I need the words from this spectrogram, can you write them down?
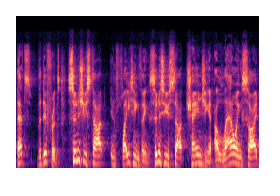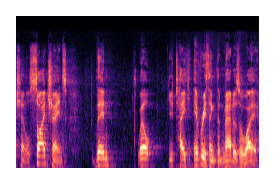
that's the difference. As soon as you start inflating things, as soon as you start changing it, allowing side channels, side chains, then, well, you take everything that matters away.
